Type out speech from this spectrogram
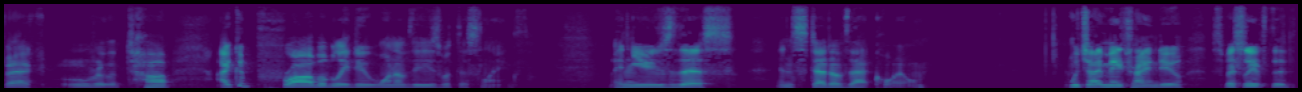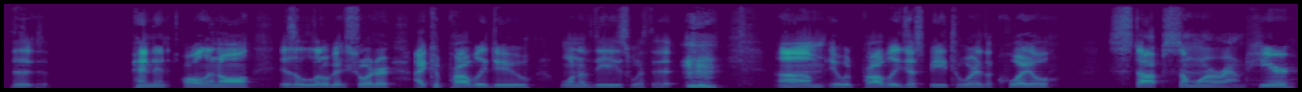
back over the top. I could probably do one of these with this length and use this instead of that coil. Which I may try and do, especially if the, the pendant all in all is a little bit shorter. I could probably do one of these with it. um, it would probably just be to where the coil stops somewhere around here.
